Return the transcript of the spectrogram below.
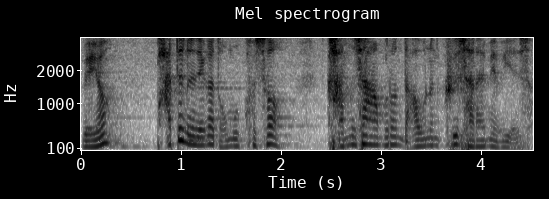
왜요? 받은 은혜가 너무 커서 감사함으로 나오는 그 사람에 의해서.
